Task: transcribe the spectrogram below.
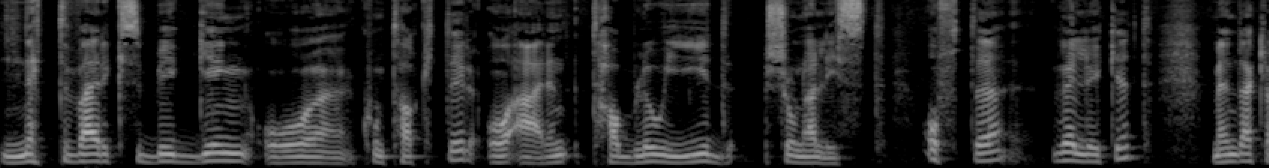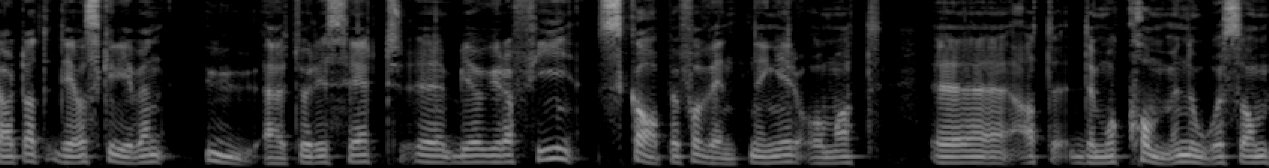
nettverksbygging og kontakter, og er en tabloid journalist. Ofte vellykket, men det er klart at det å skrive en uautorisert eh, biografi skaper forventninger om at, eh, at det må komme noe som,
